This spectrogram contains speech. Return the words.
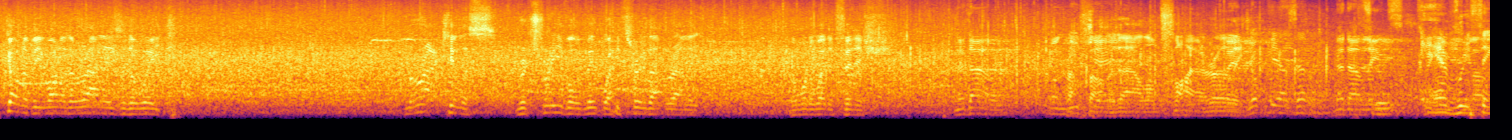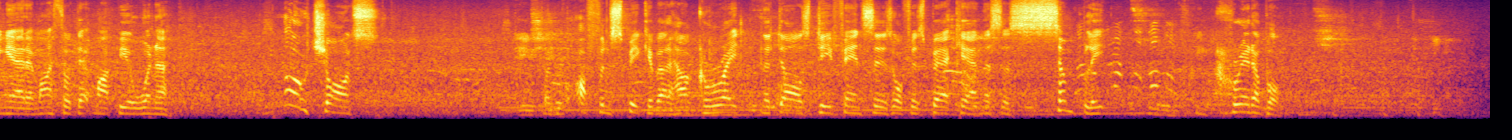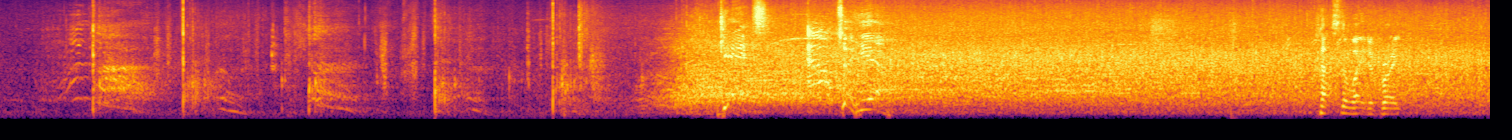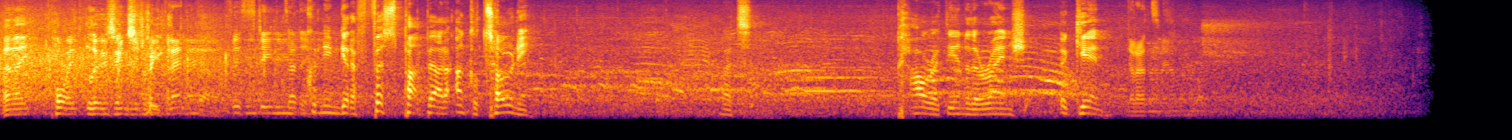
That's got to be one of the rallies of the week. Miraculous retrieval midway through that rally. And what a way to finish. Nadal Rafael Nadal on fire early. Nadal leads. Everything at him. I thought that might be a winner. No chance. But we often speak about how great Nadal's defense is off his backhand. This is simply incredible. Get out of here! That's the way to break an eight-point losing streak. 15 Couldn't even get a fist pump out of Uncle Tony. But power at the end of the range again. Grazie.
